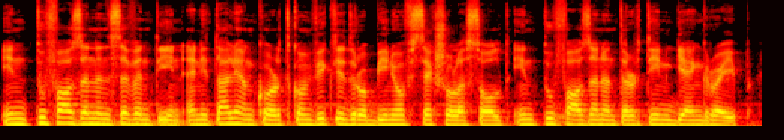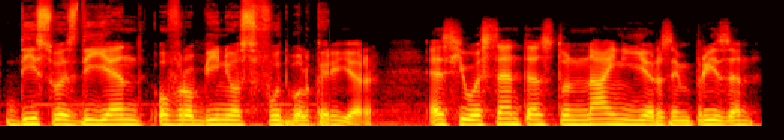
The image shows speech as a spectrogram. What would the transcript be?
In 2017, an Italian court convicted Robinho of sexual assault in 2013 gang rape. This was the end of Robinho's football career, as he was sentenced to 9 years in prison.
